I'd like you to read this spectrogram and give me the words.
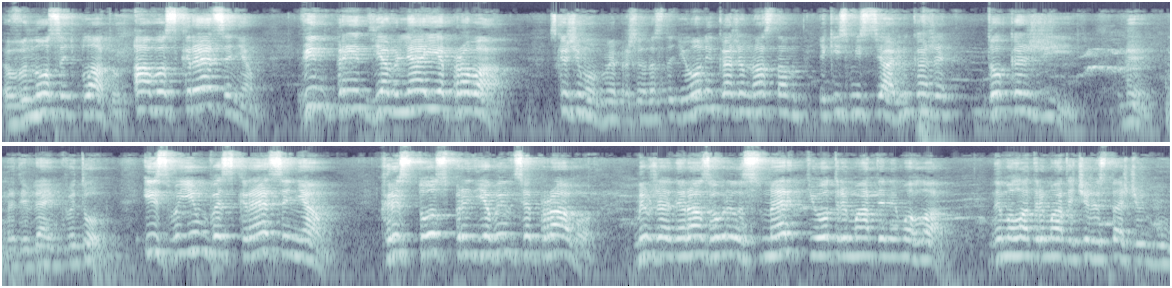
вносить плату. А Воскресенням Він пред'являє права. Скажімо, ми прийшли на стадіон і кажемо, у нас там якісь місця. Він каже, докажіть. Ми пред'являємо квиток. І своїм Воскресенням Христос пред'явив це право. Ми вже не раз говорили, смерть його тримати не могла. Не могла тримати через те, що він був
